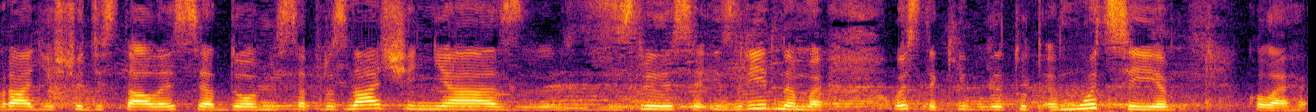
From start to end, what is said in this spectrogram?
раді, що дісталися до місця призначення, зустрілися із рідними. Ось такі були тут емоції, колеги.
